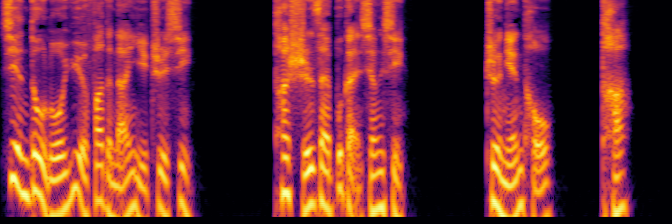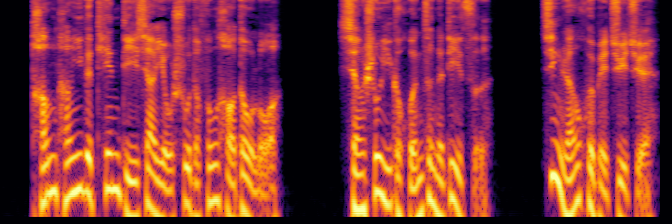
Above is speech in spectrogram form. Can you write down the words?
剑斗罗越发的难以置信，他实在不敢相信，这年头，他堂堂一个天底下有数的封号斗罗，想收一个魂尊的弟子，竟然会被拒绝。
